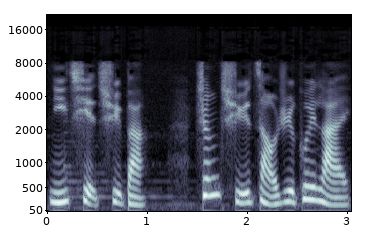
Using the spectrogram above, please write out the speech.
你且去吧，争取早日归来。”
